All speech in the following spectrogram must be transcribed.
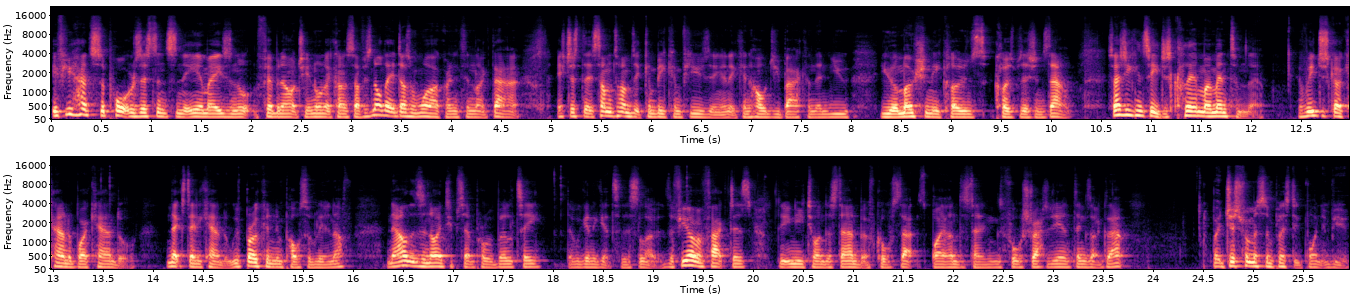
if you had support resistance and the EMAs and Fibonacci and all that kind of stuff, it's not that it doesn't work or anything like that. It's just that sometimes it can be confusing and it can hold you back and then you, you emotionally close, close positions down. So as you can see, just clear momentum there. If we just go candle by candle, next daily candle, we've broken impulsively enough. Now there's a 90% probability that we're going to get to this low. There's a few other factors that you need to understand, but of course that's by understanding the full strategy and things like that. But just from a simplistic point of view,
